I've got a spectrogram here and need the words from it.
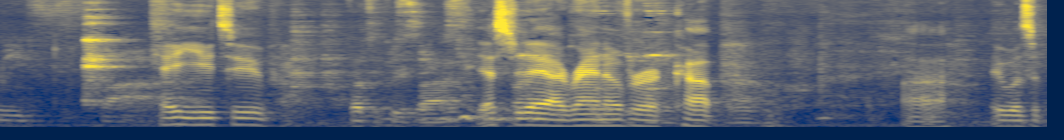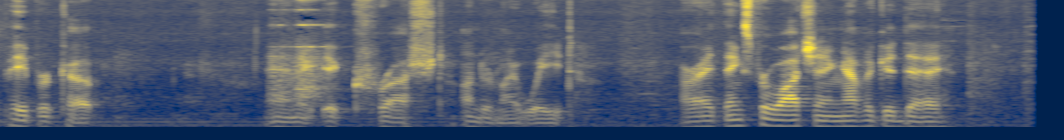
three five. Hey YouTube. Three. Yesterday I ran over a cup. Uh, it was a paper cup. And it, it crushed under my weight. Alright, thanks for watching. Have a good day.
